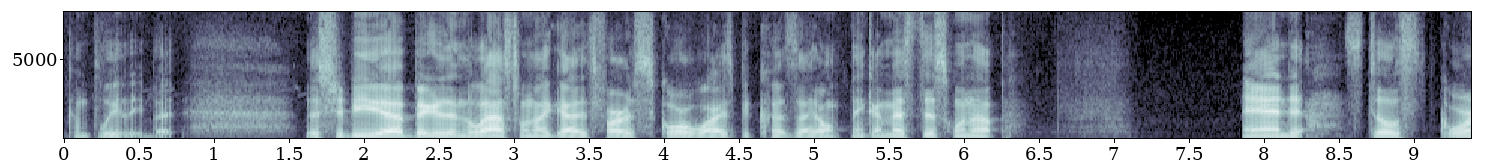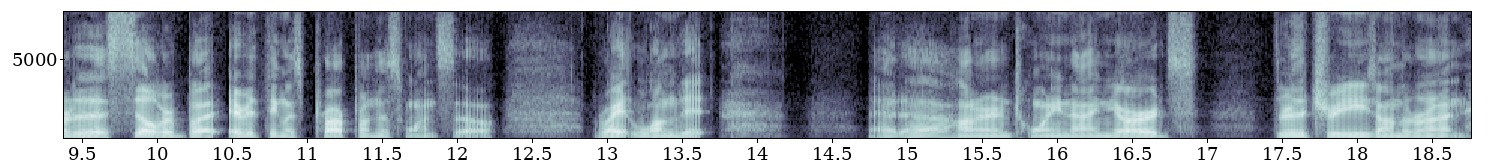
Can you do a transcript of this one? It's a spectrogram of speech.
completely. But this should be uh, bigger than the last one I got as far as score-wise because I don't think I messed this one up. And still scored as silver, but everything was proper on this one, so right lunged it at uh, 129 yards through the trees on the run.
